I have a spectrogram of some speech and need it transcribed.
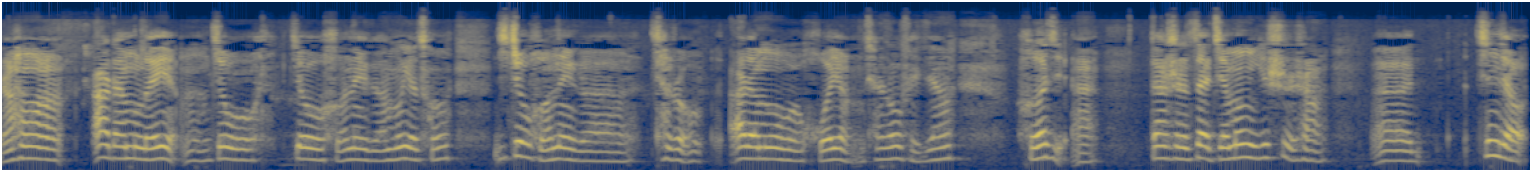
然后二代目雷影就。就和那个木叶村，就和那个千手二代目火影千手匪间和解，但是在结盟仪式上，呃，金角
